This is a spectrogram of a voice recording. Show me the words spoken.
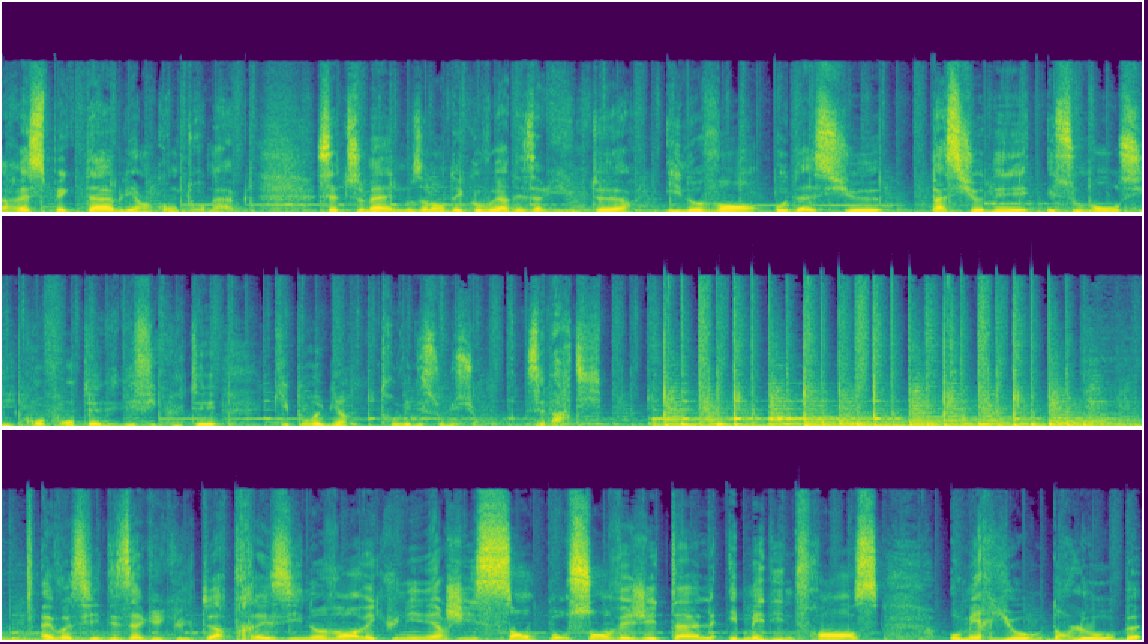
respectable et incontournable. Cette semaine, nous allons découvrir des agriculteurs innovants, audacieux, passionnés et souvent aussi confrontés à des difficultés qui pourraient bien trouver des solutions. C'est parti. Et voici des agriculteurs très innovants avec une énergie 100% végétale et made in France. Au Mériot, dans l'Aube,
